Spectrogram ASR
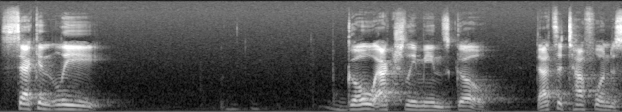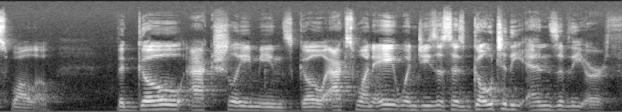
Secondly, go actually means go. That's a tough one to swallow. The go actually means go. Acts 1 8, when Jesus says, Go to the ends of the earth.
